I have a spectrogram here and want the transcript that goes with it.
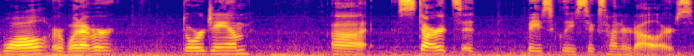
wall or whatever door jamb uh, starts at basically $600.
